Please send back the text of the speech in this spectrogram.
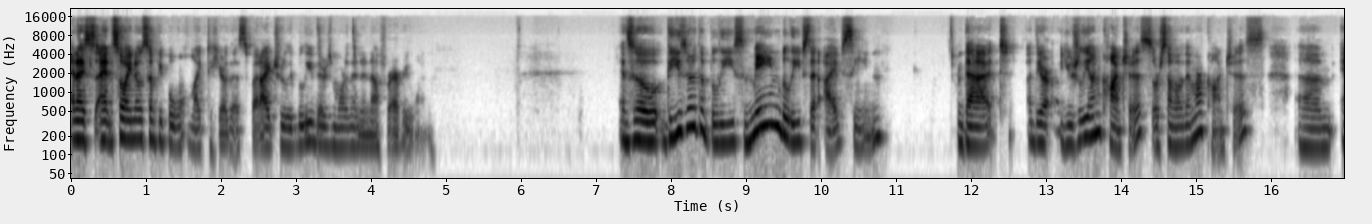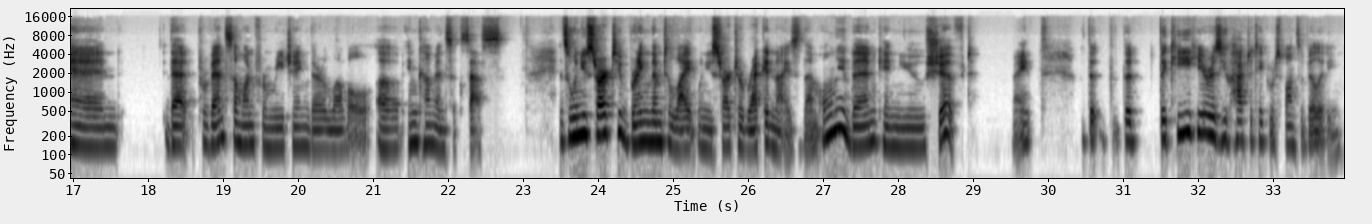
and I and so I know some people won't like to hear this, but I truly believe there's more than enough for everyone. And so these are the beliefs, main beliefs that I've seen that they're usually unconscious, or some of them are conscious, um, and that prevent someone from reaching their level of income and success. And so when you start to bring them to light, when you start to recognize them, only then can you shift right? The, the, the key here is you have to take responsibility.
